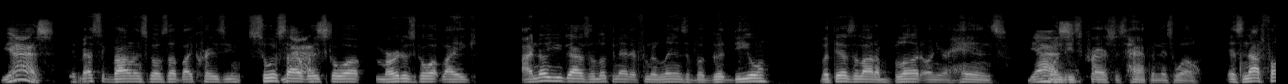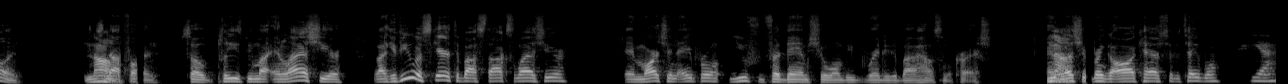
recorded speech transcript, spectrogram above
Yes. Domestic violence goes up like crazy. Suicide yes. rates go up. Murders go up. Like, I know you guys are looking at it from the lens of a good deal, but there's a lot of blood on your hands yes. when these crashes happen as well. It's not fun. No, it's not fun. So please be my. And last year, like if you were scared to buy stocks last year, in March and April, you for damn sure won't be ready to buy a house in the crash, no. unless you're bringing all cash to the table. Yeah.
